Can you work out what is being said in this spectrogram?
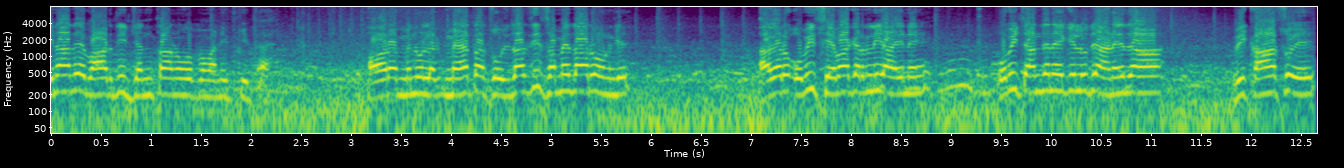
ਇਹਨਾਂ ਦੇ ਵਾਰਡ ਦੀ ਜਨਤਾ ਨੂੰ ਅਪਮਾਨਿਤ ਕੀਤਾ ਔਰ ਮੈਨੂੰ ਲੱਗ- ਮੈਂ ਤਾਂ ਸੋਚਦਾ ਸੀ ਸਮਝਦਾਰ ਹੋਣਗੇ। ਅਗਰ ਉਹ ਵੀ ਸੇਵਾ ਕਰਨ ਲਈ ਆਏ ਨੇ, ਉਹ ਵੀ ਚਾਹੁੰਦੇ ਨੇ ਕਿ ਲੁਧਿਆਣੇ ਦਾ ਵਿਕਾਸ ਹੋਏ,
